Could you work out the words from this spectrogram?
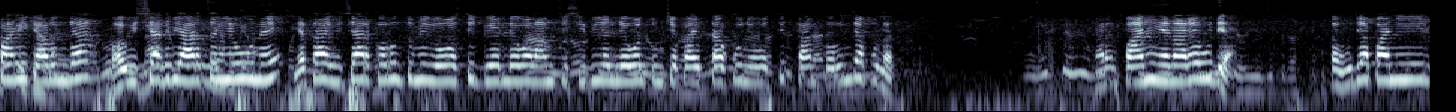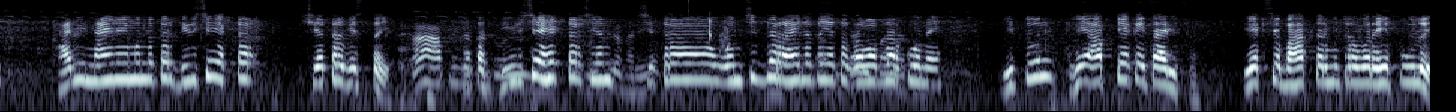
पाणी काढून द्या. भविष्यात बी अडचण येऊ नये. याचा विचार करून तुम्ही व्यवस्थित बेड लेवल आमची सीबीएल लेवल तुमचे पाईप टाकून व्यवस्थित काम करून द्या पुलाचं. कारण पाणी येणार आहे उद्या. आता उद्या पाणी येईल. खाली नाही नाही म्हणलं तर दीडशे हेक्टर क्षेत्र भिजतंय आता दीडशे हेक्टर क्षेत्र वंचित जर राहिलं तर याचा जबाबदार कोण आहे? इथून हे आपटेक आहे चारीचं. एकशे बहात्तर मीटरवर हे पूल आहे.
